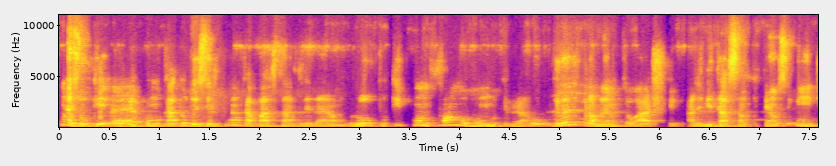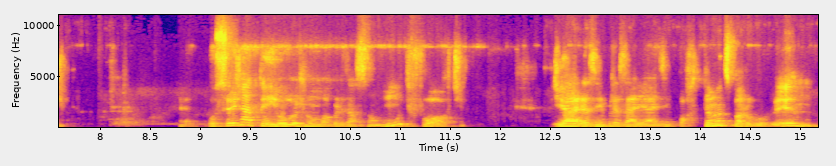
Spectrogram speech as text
mas o que é como o Cadu disse, ele tem a capacidade de liderar um grupo que conforme o rumo que o grande problema que eu acho que a limitação que tem é o seguinte: é, você já tem hoje uma mobilização muito forte de áreas empresariais importantes para o governo,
